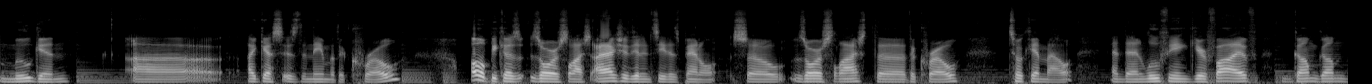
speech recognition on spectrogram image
Mugen, uh, I guess is the name of the crow. Oh, because Zoro Slash. I actually didn't see this panel. So Zoro Slash, the the crow, took him out, and then Luffy in Gear Five, Gum Gum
